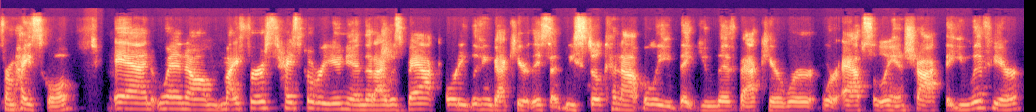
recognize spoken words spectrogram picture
from high school. And when um, my first high school reunion, that I was back, already living back here, they said, We still cannot believe that you live back here. We're, we're absolutely in shock that you live here.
